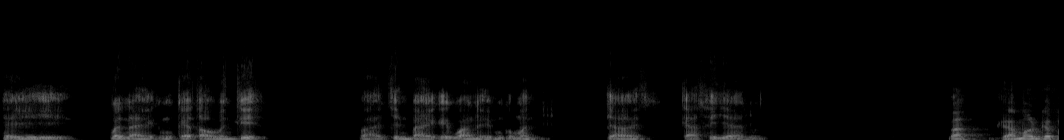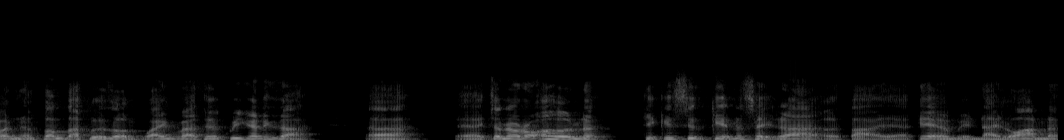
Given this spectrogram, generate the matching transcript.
thì bên này cũng kể tội bên kia và trình bày cái quan điểm của mình cho cả thế giới luôn. Vâng, cảm ơn cái phần tóm tắt vừa rồi của anh và thưa quý khán giả. À, ờ, cho nó rõ hơn đó, thì cái sự kiện nó xảy ra ở tại à, cái eo biển Đài Loan đó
